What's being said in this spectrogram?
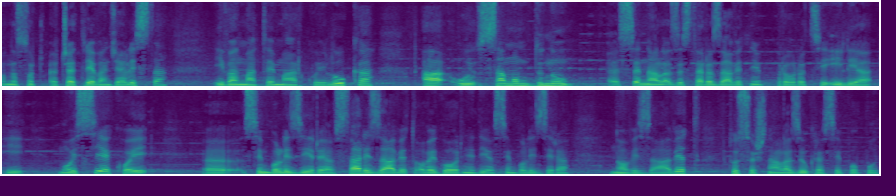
odnosno četiri evanđelista, Ivan, Matej, Marko i Luka, a u samom dnu e, se nalaze starozavjetni proroci Ilija i Mojsije, koji e, simboliziraju stari zavjet, ovaj gornji dio simbolizira novi zavjet. Tu se još nalaze ukrasi poput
